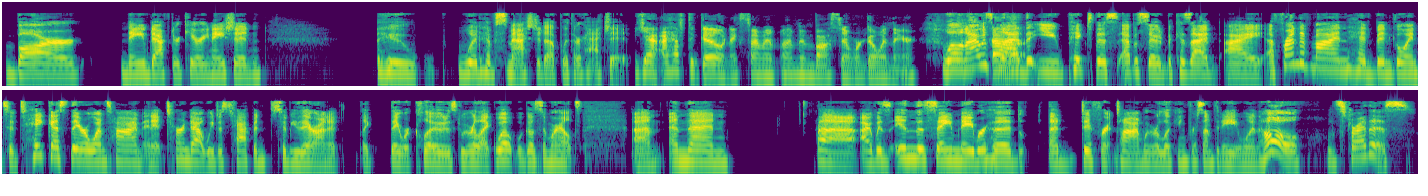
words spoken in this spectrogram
bar named after Carrie Nation who would have smashed it up with her hatchet. Yeah, I have to go next time I'm, I'm in Boston. We're going there. Well, and I was glad uh, that you picked this episode because I, I, a friend of mine had been going to take us there one time and it turned out we just happened to be there on it. Like they were closed. We were like, well, we'll go somewhere else. Um, and then Uh, I was in the same neighborhood a different time. We were looking for something to eat and went, oh, let's try this.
